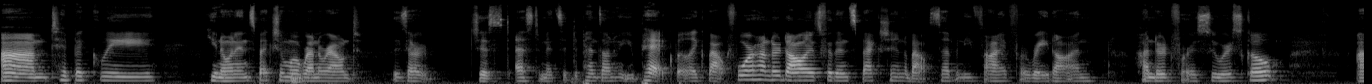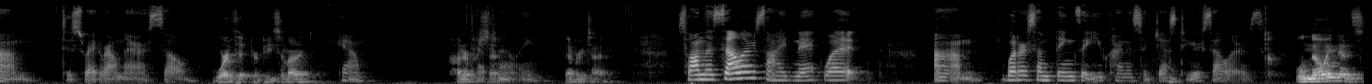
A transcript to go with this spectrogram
Um, typically, you know, an inspection will run around. These are just estimates. It depends on who you pick, but like about four hundred dollars for the inspection, about seventy five for radon, hundred for a sewer scope. Um, just right around there. So worth it for peace of mind. Yeah, hundred percent. Definitely every time. So on the seller side, Nick, what um, what are some things that you kind of suggest to your sellers? Well, knowing that it's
